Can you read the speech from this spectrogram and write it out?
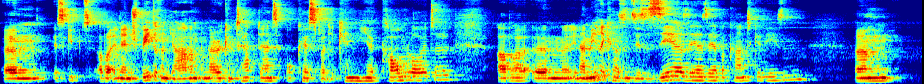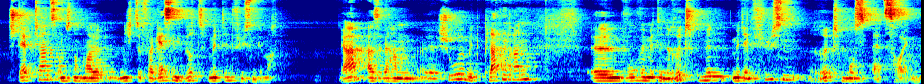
es gibt aber in den späteren Jahren American Tap Dance Orchestra, die kennen hier kaum Leute, aber ähm, in Amerika sind sie sehr, sehr, sehr bekannt gewesen. Ähm, Stepptanz, um es nochmal nicht zu vergessen, wird mit den Füßen gemacht. Ja, also wir haben äh, Schuhe mit Platten dran, ähm, wo wir mit den Rhythmen, mit den Füßen Rhythmus erzeugen.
